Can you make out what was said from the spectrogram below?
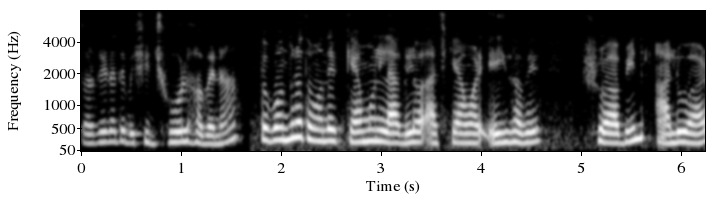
তরকারিটাতে বেশি ঝোল হবে না। তো বন্ধুরা, তোমাদের কেমন লাগল আজকে আমার এইভাবে সোয়াবিন, আলু আর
